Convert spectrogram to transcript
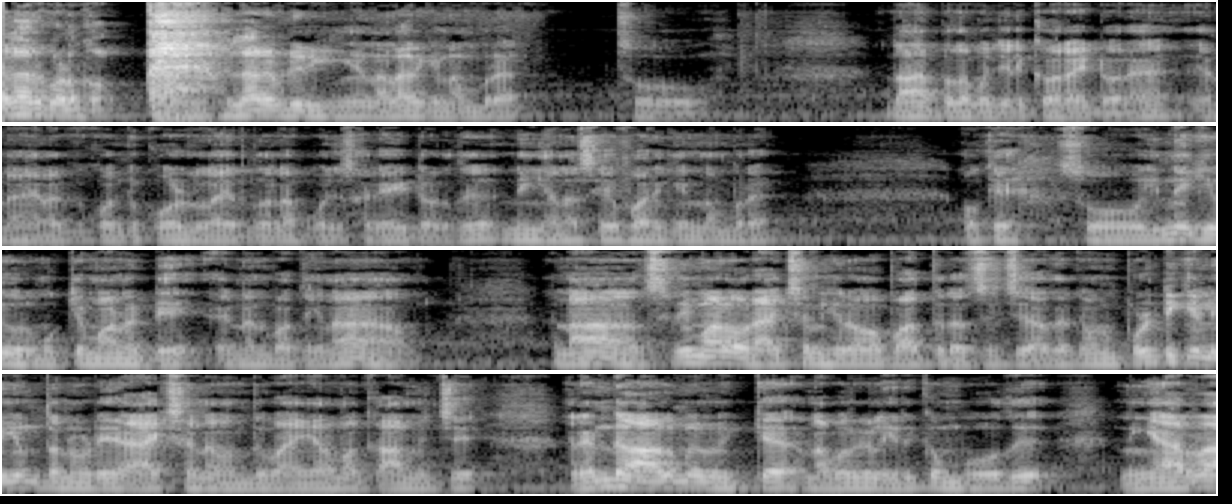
எல்லாருக்கும் வணக்கம். எல்லோரும் எப்படி இருக்கீங்க? நல்லா இருக்கீங்க நம்புகிறேன் ஸோ நான் இப்போ தான் கொஞ்சம் ரிக்கவர் ஆகிட்டு வரேன். ஏன்னா எனக்கு கொஞ்சம் கோல்டெலாம் இருந்ததெல்லாம் இப்போ கொஞ்சம் சரியாயிட்டு வருது. நீங்கள் எல்லாம் சேஃபாக இருக்கீங்கன்னு நம்புகிறேன் ஓகே ஸோ இன்றைக்கி ஒரு முக்கியமான டே என்னன்னு பார்த்தீங்கன்னா நான் சினிமாவில் ஒரு ஆக்ஷன் ஹீரோவை பார்த்து ரசித்து அதற்கப்புறம் பொலிட்டிக்கலியும் தன்னுடைய ஆக்ஷனை வந்து பயங்கரமாக காமிச்சு ரெண்டு ஆளுமை மிக்க நபர்கள் இருக்கும்போது நீங்கள் யாரா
